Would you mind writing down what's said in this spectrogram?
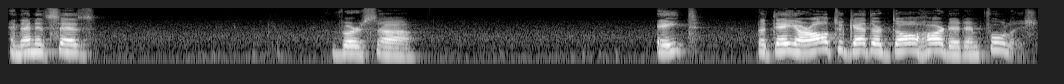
And then it says, verse uh, 8 But they are altogether dull hearted and foolish.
